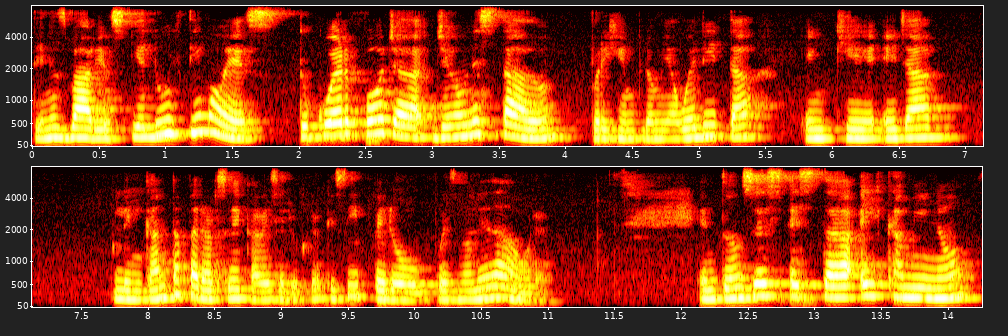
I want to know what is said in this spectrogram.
tienes varios. Y el último es, tu cuerpo ya llega a un estado, por ejemplo, mi abuelita, en que ella le encanta pararse de cabeza, yo creo que sí, pero pues no le da ahora. Entonces está el camino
